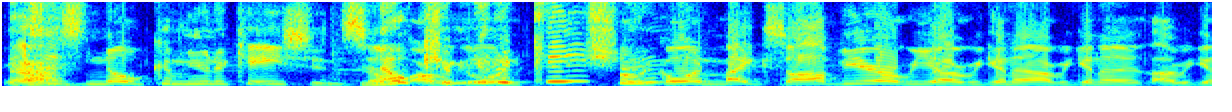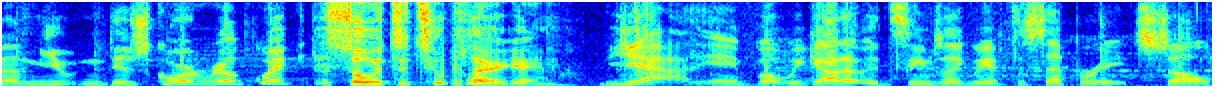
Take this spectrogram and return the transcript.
It says no communication. So no are we going- communication. Are we going mics off here? Are we are we gonna are we gonna are we gonna mute in Discord real quick? so it's a two-player game. Yeah, eh, but we gotta. It seems like we have to separate. So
